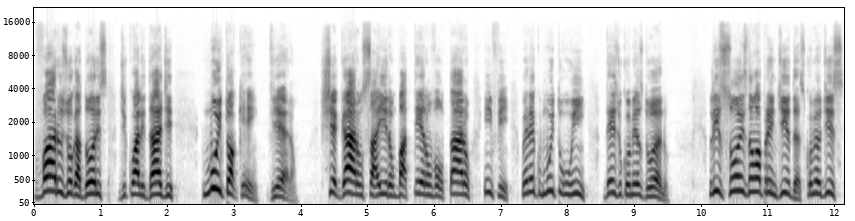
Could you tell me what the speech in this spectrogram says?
vários jogadores de qualidade muito aquém vieram. Chegaram, saíram, bateram, voltaram, enfim, um elenco muito ruim desde o começo do ano. Lições não aprendidas, como eu disse,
